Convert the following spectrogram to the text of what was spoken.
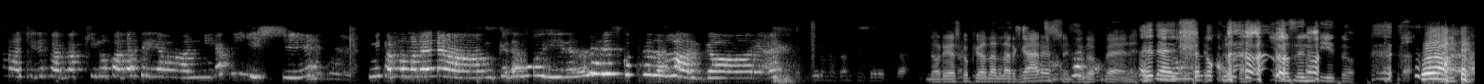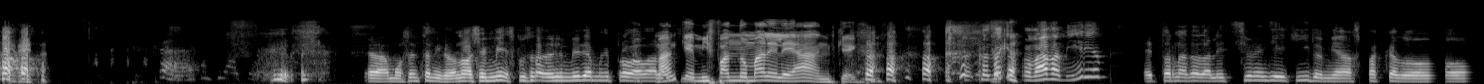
facile farlo a chi lo fa da sei anni, capisci? Mi fanno male neanche da morire, non le riesco più ad allargare. Non riesco più ad allargare, ho sentito bene. Ed è il bello culo. Io l'ho sentito. Eravamo senza micro. No, c'è Mi- scusate, c'è Miriam che provava. Ma anche mi fanno male le anche. Cos'è che provava Miriam? È tornata da lezione di Aikido e mi ha spaccato, ho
